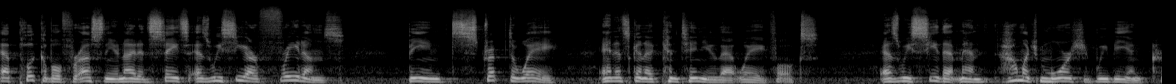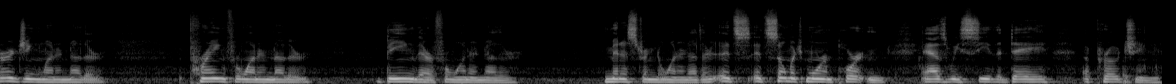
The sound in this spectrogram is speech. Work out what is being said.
applicable for us in the United States, as we see our freedoms being stripped away. And it's going to continue that way, folks. As we see that, man, how much more should we be encouraging one another, praying for one another, being there for one another, ministering to one another? It's, it's so much more important as we see the day approaching.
